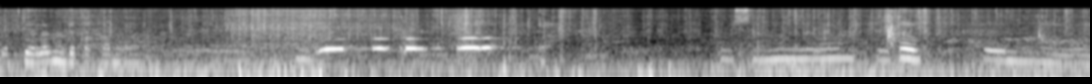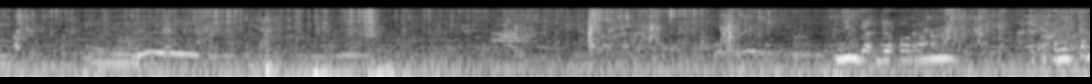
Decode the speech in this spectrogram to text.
Tiap jalan udah. Itu. Ini nggak ada orangnya. Ada ikan.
